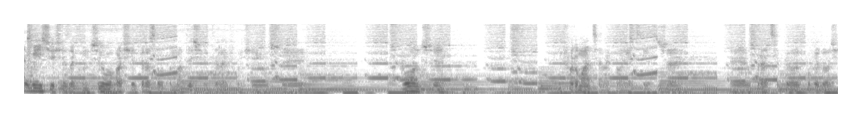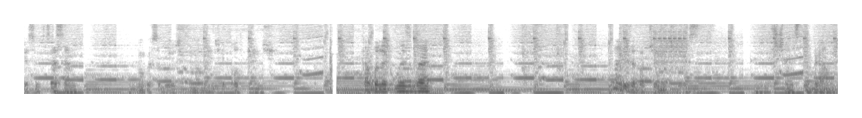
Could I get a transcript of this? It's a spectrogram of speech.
Jak widzicie, się zakończyło. Właśnie teraz automatycznie telefon się już y, włączy. Informacja na koniec jest, że y, operacja powiodła się sukcesem. Mogę sobie już w tym momencie odpiąć kabelek USB. No i zobaczymy, czy jest nieszczęsny brand.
